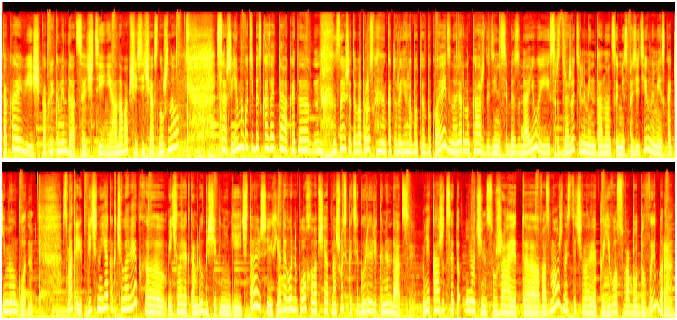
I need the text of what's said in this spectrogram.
такая вещь, как рекомендация чтения, она вообще сейчас нужна? Саша, я могу тебе сказать так, это, знаешь, это вопрос, который я работаю в буквоеде, наверное, каждый день себе задаю, и с раздражительными интонациями, и с позитивными и с какими угодно. Смотри, лично я как человек, э, и человек там любящий книги и читающий их, я довольно плохо вообще отношусь к категории рекомендаций. Мне кажется, это очень сужает э, возможности человека, его свободу выбора,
